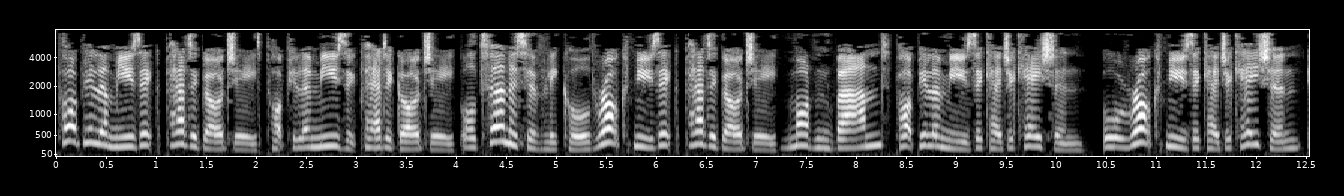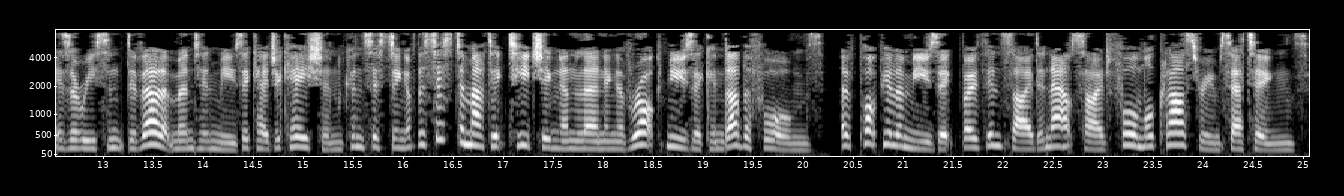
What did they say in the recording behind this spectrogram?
Popular music pedagogy. Popular music pedagogy, alternatively called rock music pedagogy, modern band, popular music education, or rock music education, is a recent development in music education consisting of the systematic teaching and learning of rock music and other forms of popular music both inside and outside formal classroom settings.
